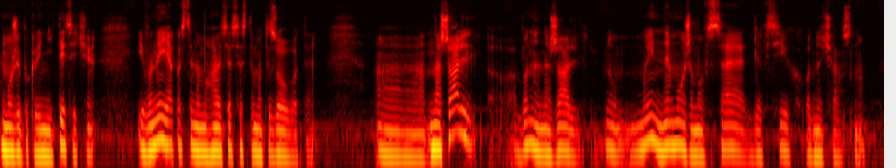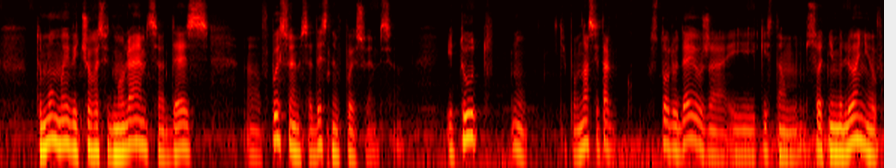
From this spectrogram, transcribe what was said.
може і по країні тисячі. І вони якось це намагаються систематизовувати. На жаль, або не на жаль, ну, ми не можемо все для всіх одночасно. Тому ми від чогось відмовляємося, десь е, вписуємося, десь не вписуємося. І тут, ну, типу, в нас і так 100 людей вже і якісь там сотні мільйонів.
